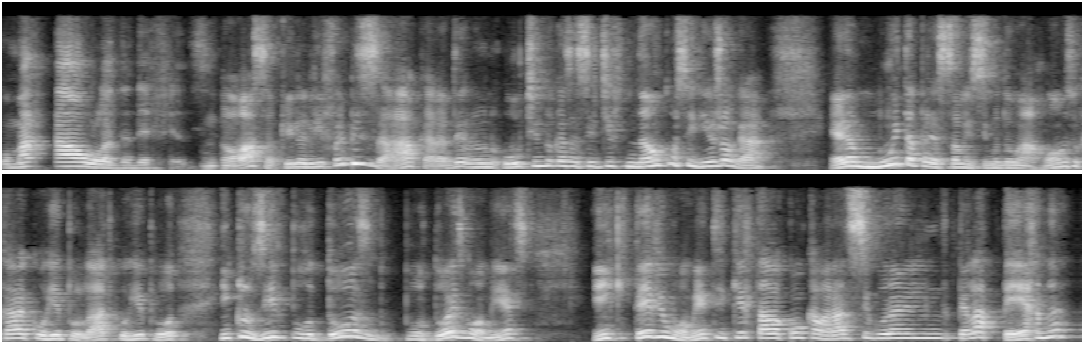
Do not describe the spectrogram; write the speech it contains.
uma aula da defesa. Nossa, aquilo ali foi bizarro, cara. O time do Kansas City não conseguia jogar. Era muita pressão em cima do Mahomes, o cara corria para o lado, corria para o outro. Inclusive por dois, por dois momentos, em que teve um momento em que ele estava com o camarada segurando ele pela perna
